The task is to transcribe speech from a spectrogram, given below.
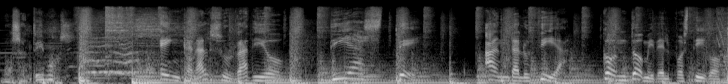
Nos sentimos. En Canal Sur Radio, Días de Andalucía, con Domi del Postigo.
